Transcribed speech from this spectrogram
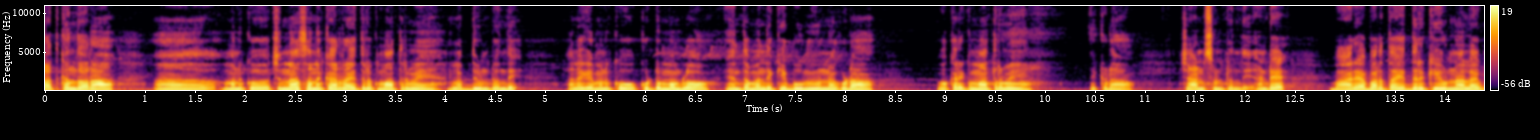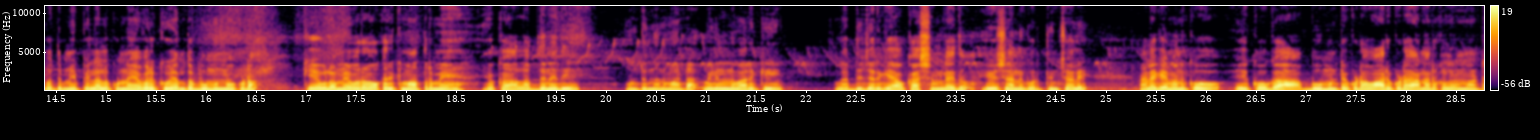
పథకం ద్వారా మనకు చిన్న సన్నకారు రైతులకు మాత్రమే లబ్ధి ఉంటుంది. అలాగే మనకు కుటుంబంలో ఎంతమందికి భూమి ఉన్నా కూడా ఒకరికి మాత్రమే ఇక్కడ ఛాన్స్ ఉంటుంది. అంటే భార్యాభర్త ఇద్దరికి ఉన్నా లేకపోతే మీ పిల్లలకున్న ఎవరికి ఎంత భూమి ఉన్నా కూడా కేవలం ఎవరో ఒకరికి మాత్రమే ఈ యొక్క లబ్ధి అనేది ఉంటుందన్నమాట. మిగిలిన వారికి లబ్ధి జరిగే అవకాశం లేదు. ఈ విషయాన్ని గుర్తించాలి. అలాగే మనకు ఎక్కువగా భూమి ఉంటే కూడా వారు కూడా అనర్హులు అనమాట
